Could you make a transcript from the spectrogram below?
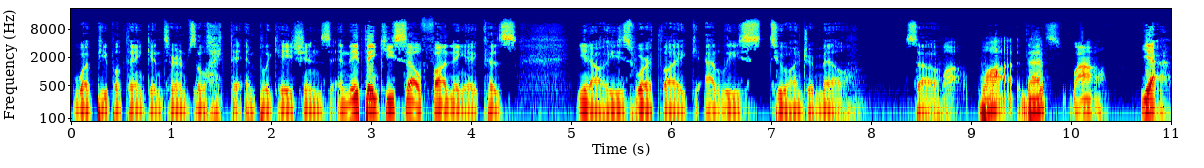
what people think in terms of like the implications. And they think he's self-funding it cuz you know he's worth like at least 200 mil. So wow, wow that's wow. Yeah.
